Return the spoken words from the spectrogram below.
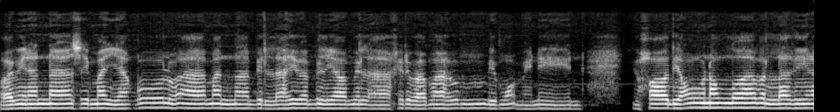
ومن الناس من يقول آمنا بالله وباليوم الآخر وما هم بمؤمنين يخادعون الله والذين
